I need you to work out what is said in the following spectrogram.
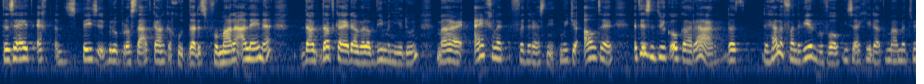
Tenzij het echt een specifiek, bedoel, prostaatkanker, goed, dat is voor mannen alleen. Hè? Dat, dat kan je dan wel op die manier doen. Maar eigenlijk voor de rest niet. Moet je altijd. Het is natuurlijk ook al raar dat de helft van de wereldbevolking zeg je dat maar met 20%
